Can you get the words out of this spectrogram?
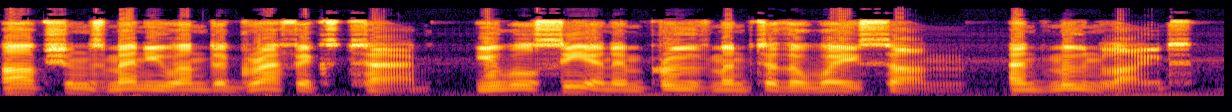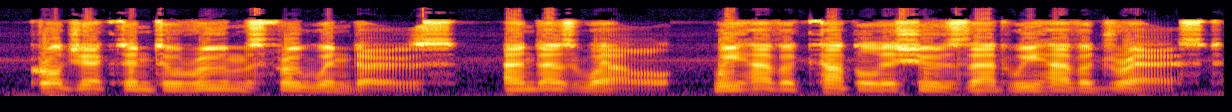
options menu under graphics tab, you will see an improvement to the way sun and moonlight project into rooms through windows. And as well, we have a couple issues that we have addressed.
